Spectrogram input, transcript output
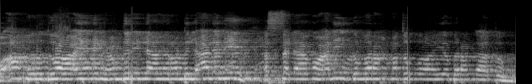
വആഖിറു ദുആഅന അൽഹംദുലില്ലാഹി റബ്ബിൽ ആലമീൻ. അസ്സലാമു അലൈക്കും വറഹ്മത്തുള്ളാഹി വബറകാതുഹു.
